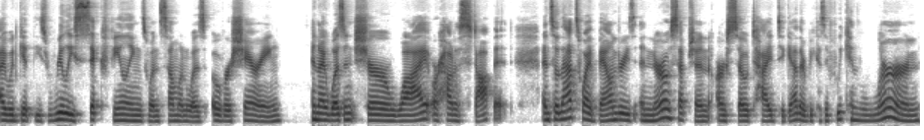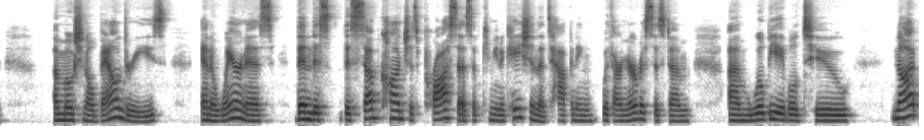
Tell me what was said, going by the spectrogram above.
I would get these really sick feelings when someone was oversharing and I wasn't sure why or how to stop it. And so that's why boundaries and neuroception are so tied together because if we can learn emotional boundaries and awareness, then this this subconscious process of communication that's happening with our nervous system um, will be able to not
